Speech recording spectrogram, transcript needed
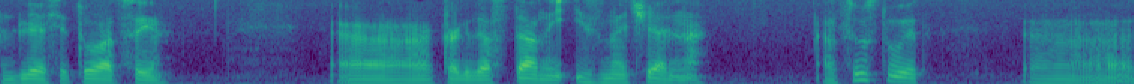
для ситуации, когда станы изначально отсутствует, э,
